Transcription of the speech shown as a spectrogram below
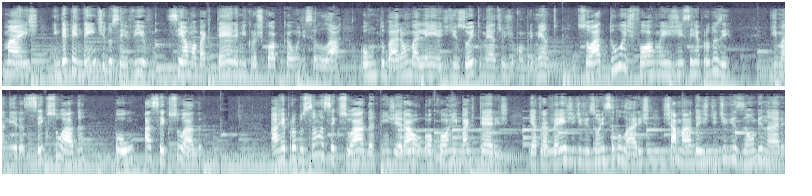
Mas, independente do ser vivo, se é uma bactéria microscópica unicelular ou um tubarão-baleia de 18 metros de comprimento, só há duas formas de se reproduzir: de maneira sexuada ou assexuada. A reprodução assexuada, em geral, ocorre em bactérias e através de divisões celulares chamadas de divisão binária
